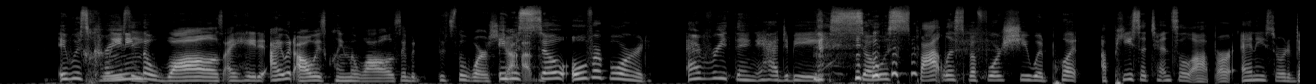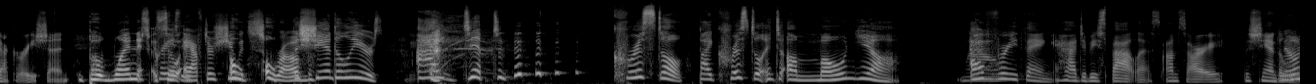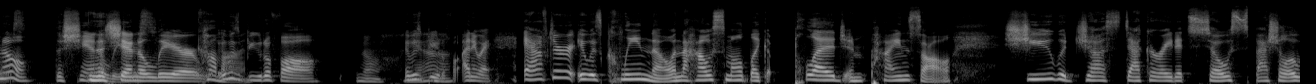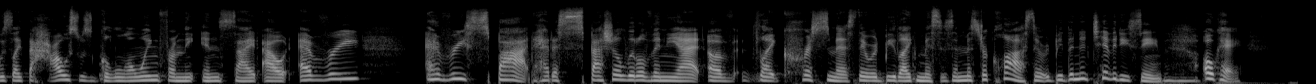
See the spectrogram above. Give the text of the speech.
It was cleaning crazy. the walls. I hate it. I would always clean the walls. It would. It's the worst job. it job. was so overboard. Everything had to be so spotless before she would put a piece of tinsel up or any sort of decoration. But when so after she oh, would oh, oh scrub the chandeliers. I dipped crystal by crystal into ammonia. Wow. Everything had to be spotless. I'm sorry. The chandeliers. no. no, The And chandeliers. the chandelier. Come it was beautiful. No, It was yeah. beautiful. Anyway, after it was clean though, and the house smelled like a pledge and Pine-Sol, she would just decorate it so special. It was like the house was glowing from the inside out. Every every spot had a special little vignette of like Christmas. There would be like Mrs. and Mr. Claus. There would be the nativity scene. Mhm. Okay.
